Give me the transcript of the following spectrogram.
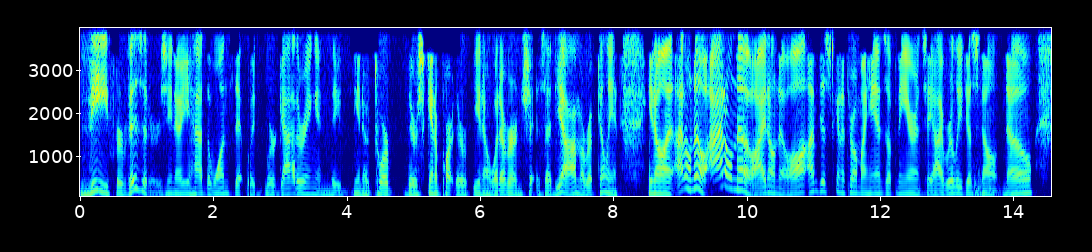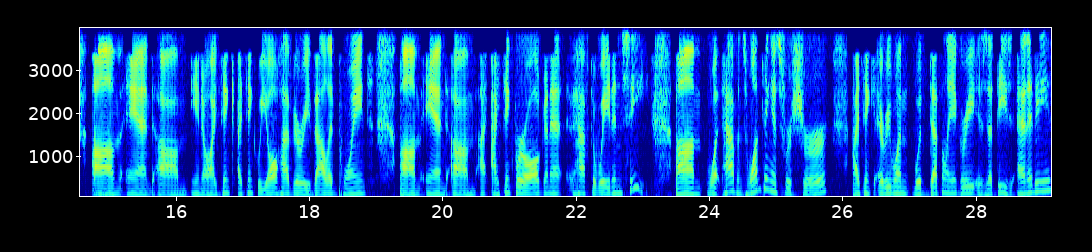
v for visitors. You know you had the ones that would were gathering and they you know tore their skin apart, their you know whatever, and sh- said, "Yeah, I'm a reptilian." You know, I don't know. I don't know. I don't know. I'm just going to throw my hands up in the air and say I really just don't know. Um, and um, you know, I think I think we all have very valid points, um, and um, I, I think we're all going to have to wait and see um, what happens. One thing is for sure, I think everyone would definitely agree is that these entities,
